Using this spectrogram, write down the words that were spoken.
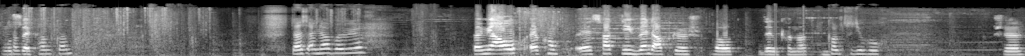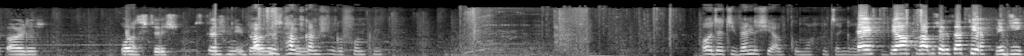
Ich Muss weg. Pumpgun. Da ist einer bei mir. Bei mir auch. Er kommt. Es hat die Wände abgebaut. Den Granaten. Kommt zu dir hoch. Schnell, dich. Vorsichtig. Es könnten Ich überall. hab eine. Pumpgun schon gefunden. Oh, der hat die Wände hier abgemacht mit seinen Granaten. Ey, ja, habe ich ja gesagt. Hier, nimm die.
